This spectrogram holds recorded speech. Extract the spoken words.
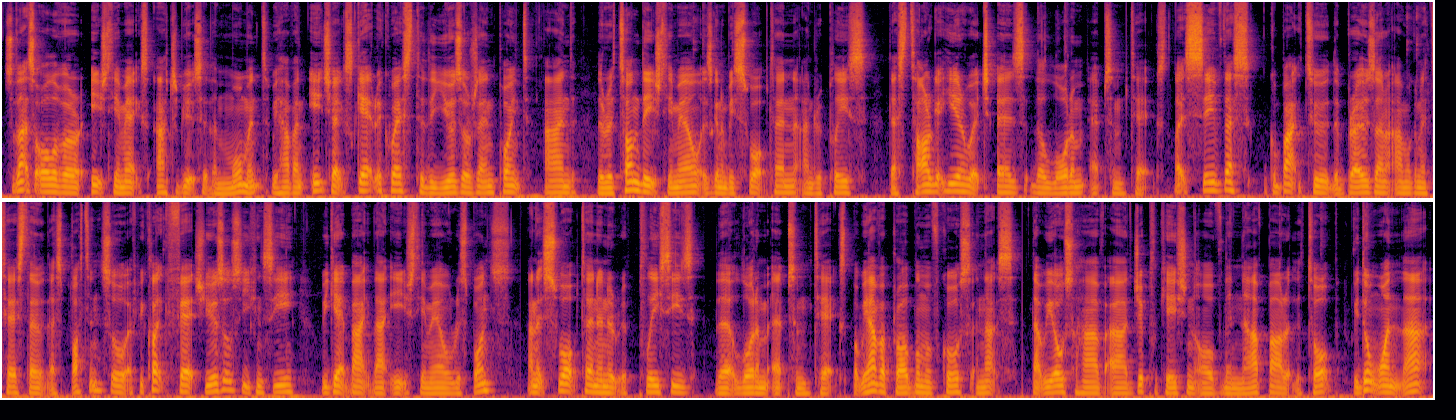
So that's all of our HTMX attributes at the moment. We have an hx get request to the user's endpoint and the returned HTML is going to be swapped in and replace this target here, which is the lorem ipsum text. Let's save this, go back to the browser, and we're going to test out this button. So if we click fetch users, you can see we get back that HTML response, and it's swapped in and it replaces the lorem ipsum text. But we have a problem, of course, and that's that we also have a duplication of the navbar at the top. We don't want that.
